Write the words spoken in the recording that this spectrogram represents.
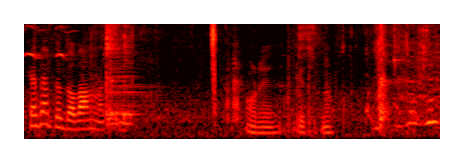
Dikkat et de dolanmasın. Oraya götürmem.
